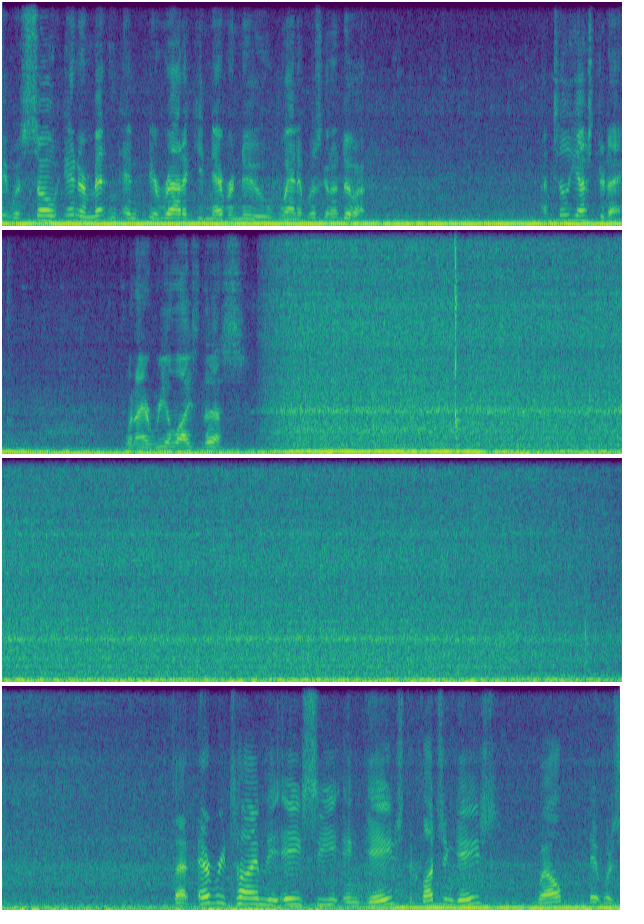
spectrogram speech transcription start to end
it was so intermittent and erratic you never knew when it was gonna do it until yesterday when I realized this. That every time the AC engaged, the clutch engaged, well, it was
